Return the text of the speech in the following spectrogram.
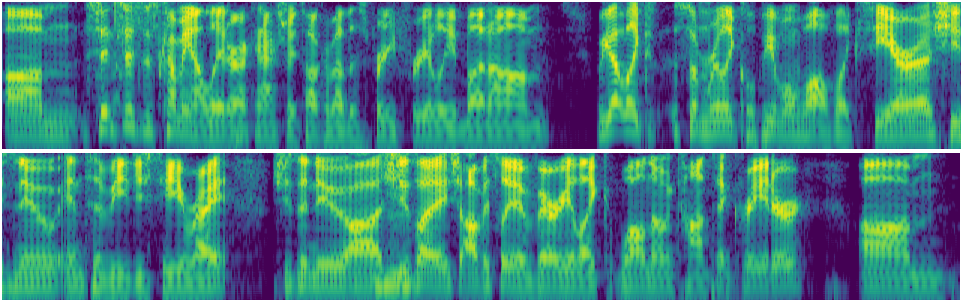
Um since this is coming out later i can actually talk about this pretty freely but um we got like some really cool people involved. Like sierra she's new into vgc right? She's a new uh she's like obviously a very like well-known content creator um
